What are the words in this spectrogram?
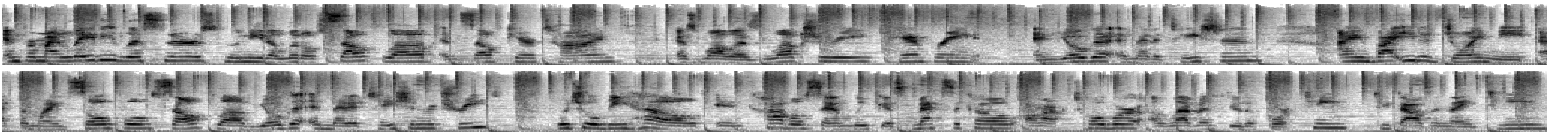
And for my lady listeners who need a little self love and self care time, as well as luxury, pampering, and yoga and meditation, I invite you to join me at the MindSoulful Self Love Yoga and Meditation Retreat, which will be held in Cabo San Lucas, Mexico on October 11th through the 14th, 2019.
